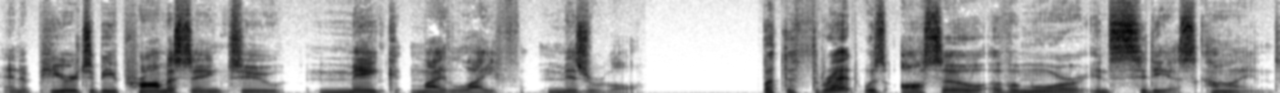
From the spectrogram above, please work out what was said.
and appeared to be promising to make my life miserable. But the threat was also of a more insidious kind.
